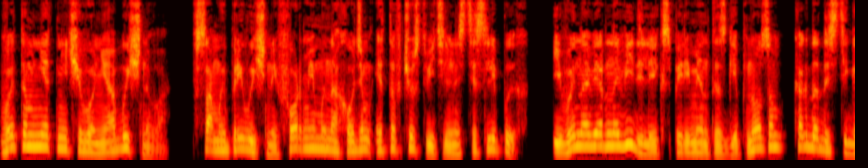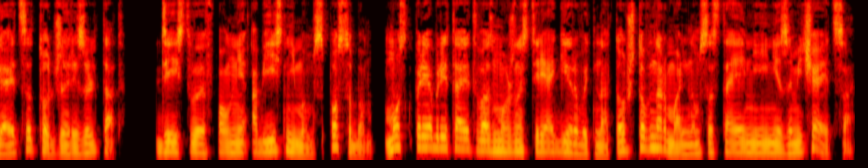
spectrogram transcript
В этом нет ничего необычного. В самой привычной форме мы находим это в чувствительности слепых. И вы, наверное, видели эксперименты с гипнозом, когда достигается тот же результат. Действуя вполне объяснимым способом, мозг приобретает возможность реагировать на то, что в нормальном состоянии не замечается,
